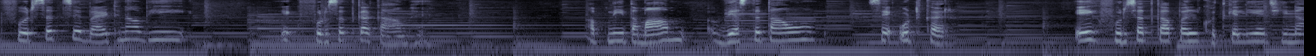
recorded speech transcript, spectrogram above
फुर्सत से बैठना भी एक फुर्सत का काम है। अपनी तमाम व्यस्तताओं से उठकर एक फुर्सत का पल खुद के लिए जीना,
